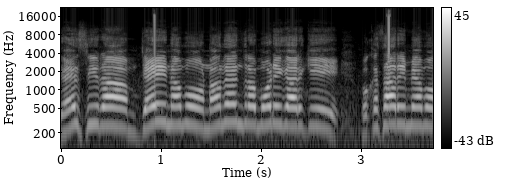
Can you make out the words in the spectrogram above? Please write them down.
జై శ్రీరామ్ జై నమో నరేంద్ర మోడీ గారికి ఒకసారి మేము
